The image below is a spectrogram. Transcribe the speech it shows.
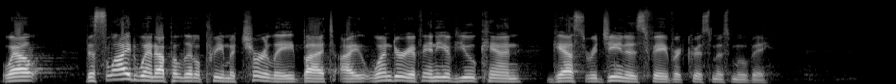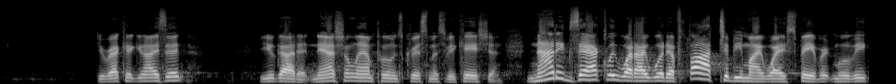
Well, the slide went up a little prematurely, but I wonder if any of you can guess Regina's favorite Christmas movie. Do you recognize it? You got it. National Lampoon's Christmas Vacation. Not exactly what I would have thought to be my wife's favorite movie,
